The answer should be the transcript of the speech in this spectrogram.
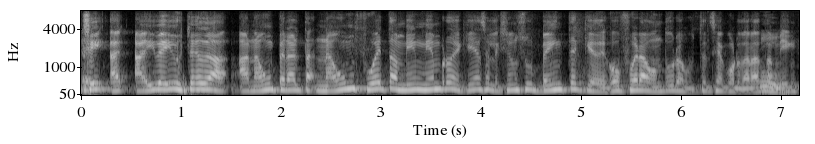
Sí, ahí- veía usted a, a Naún Peralta. Naún fue también miembro de aquella selección sub-20 que dejó fuera a Honduras. Usted se acordará también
